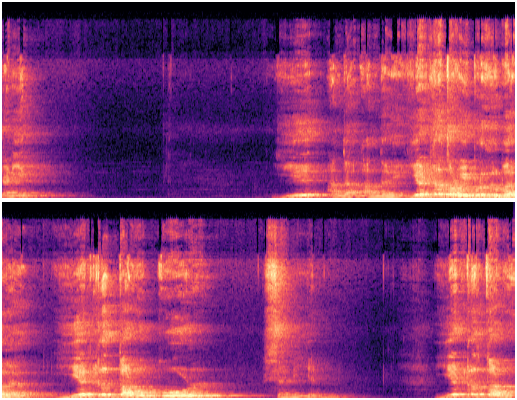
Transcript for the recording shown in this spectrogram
சனியை ஏ அந்த அந்த ஏற்றத்தாழ்வு எப்படி இருக்கு பாருங்க. ஏற்றத்தாழ்வு கோள் சனியன். ஏற்றத்தாழ்வு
